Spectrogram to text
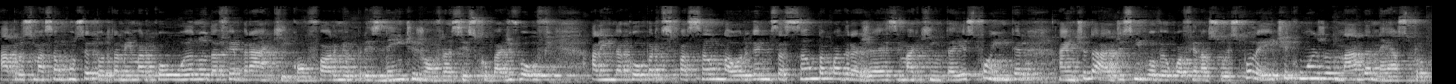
A aproximação com o setor também marcou o ano da FEBRAC, conforme o presidente João Francisco Badwolf, além da coparticipação na organização da 45ª Expo Inter, a entidade se envolveu com a FenaSul Expo Leite e com a jornada Nespro.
